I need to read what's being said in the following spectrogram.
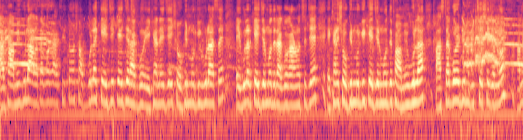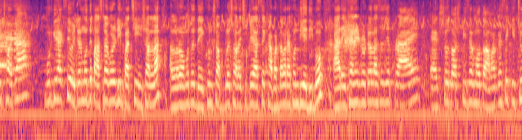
আর ফার্মিগুলো আলাদা করে রাখছি। তো সবগুলো কেজি কেজি রাখব। এখানে যে শৌখিন মুরগিগুলো আছে, এগুলোর কেজির মধ্যে রাখব। কারণ হচ্ছে যে এখানে শৌখিন মুরগি কেজির মধ্যে ফার্মিগুলা পাঁচটা করে ডিম দিচ্ছে, সেজন্য আমি ছয়টা মুরগি রাখছি, ওইটার মধ্যে পাঁচটা করে ডিম পাচ্ছি ইনশাল্লাহ আল্লাহ রহমতে দেখুন সবগুলো ছড়া ছিটে আছে খাবার দাবার এখন দিয়ে দিব। আর এখানে টোটাল আছে যে প্রায় একশো দশ পিসের মতো। আমার কাছে কিছু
